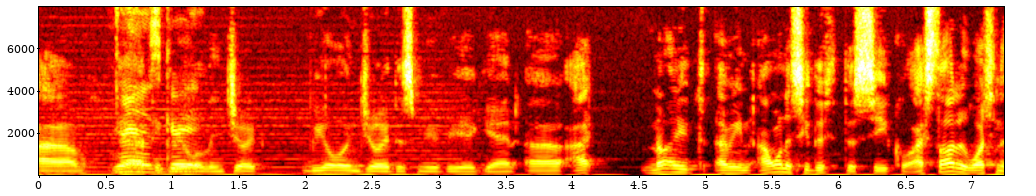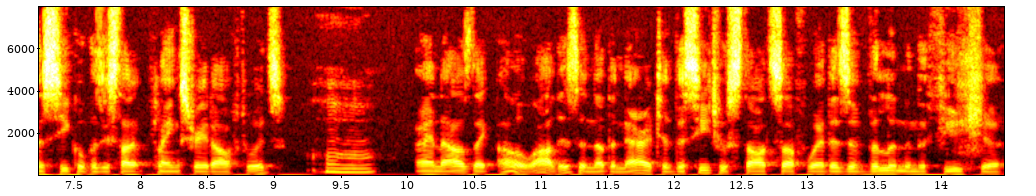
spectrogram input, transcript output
um, yeah, I think great. we all enjoyed we all enjoyed this movie again. Uh, I not. I mean, I want to see the the sequel. I started watching the sequel because it started playing straight afterwards. hmm And I was like, oh, wow, this is another narrative. The sequel starts off where there's a villain in the future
